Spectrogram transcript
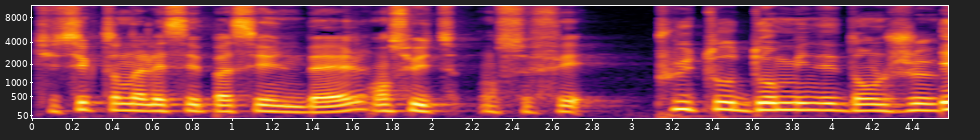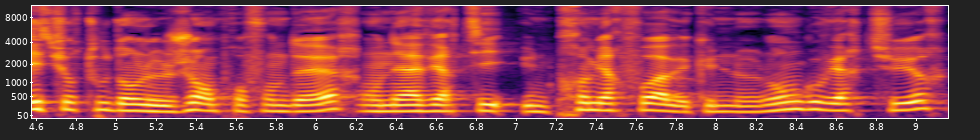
tu sais que tu en as laissé passer une belle. Ensuite, on se fait plutôt dominer dans le jeu et surtout dans le jeu en profondeur. On est averti une première fois avec une longue ouverture.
